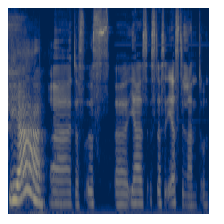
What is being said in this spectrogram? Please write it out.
Ja. Äh, das ist, äh, ja, es ist das erste Land. Und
